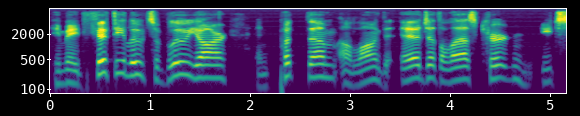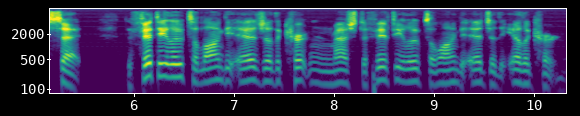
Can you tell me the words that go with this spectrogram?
He made 50 loops of blue yarn and put them along the edge of the last curtain, each set. The 50 loops along the edge of the curtain matched the 50 loops along the edge of the other curtain.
